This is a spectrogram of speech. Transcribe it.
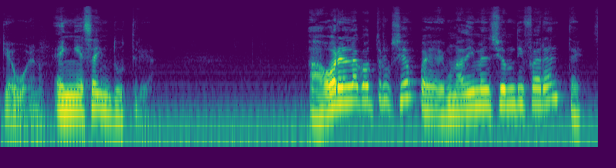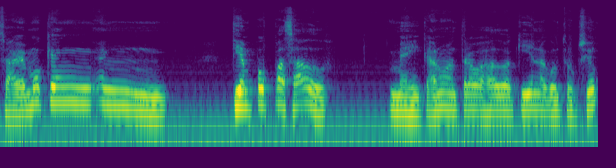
Qué bueno. En esa industria. Ahora en la construcción, pues es una dimensión diferente. Sabemos que en, tiempos pasados mexicanos han trabajado aquí en la construcción.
